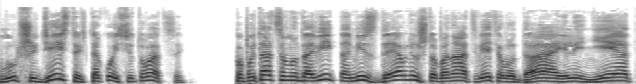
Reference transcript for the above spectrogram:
лучше действовать в такой ситуации? Попытаться надавить на мисс Девлин, чтобы она ответила «да» или «нет»,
